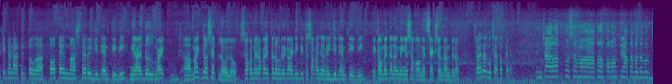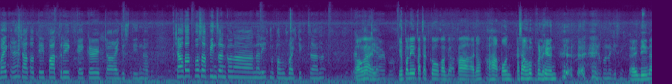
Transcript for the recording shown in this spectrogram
check na natin tong ah, Totem Master Rigid MTB ni Idol Mark ah, Mark Joseph Lolo. So, kung meron kayo tanong regarding dito sa kanyang Rigid MTB, i-comment na lang ninyo sa comment section down below. So, Idol, mag-shoutout ka na. And shoutout po sa mga tropa kong tinatabad na magbike. Ayan, shoutout kay Patrick, kay Kurt, tsaka kay Justin. At shoutout po sa pinsan ko na na-late magpapabike check sana. Oo nga, eh. Po. Yung pala yung kachat ko kag, ka, ano, kahapon. Kasama mo pala yun. Hindi na po nagising. Ay, hindi na,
